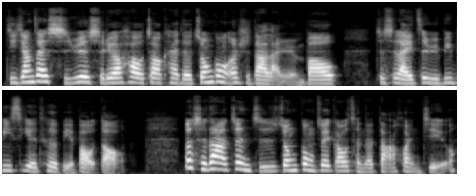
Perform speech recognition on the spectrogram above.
即将在十月十六号召开的中共二十大懒人包，这是来自于 BBC 的特别报道。二十大正值中共最高层的大换届哦，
